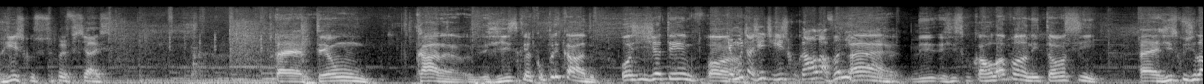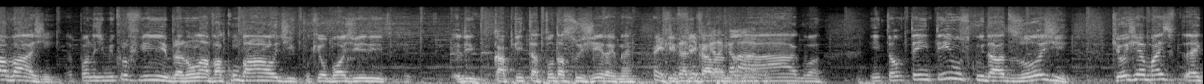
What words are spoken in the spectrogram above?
riscos superficiais? É, tem um. Cara, risco é complicado. Hoje em dia tem. Ó, Porque muita gente risca o carro lavando em É, casa. li- risca o carro lavando. Então, assim, é, risco de lavagem. É pano de microfibra, não lavar com balde, porque o balde ele, ele capta toda a sujeira, né? É, que fica- fica na água. água. Então tem, tem uns cuidados hoje, que hoje é mais é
